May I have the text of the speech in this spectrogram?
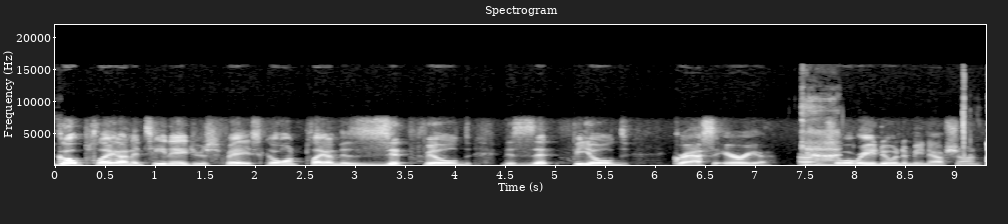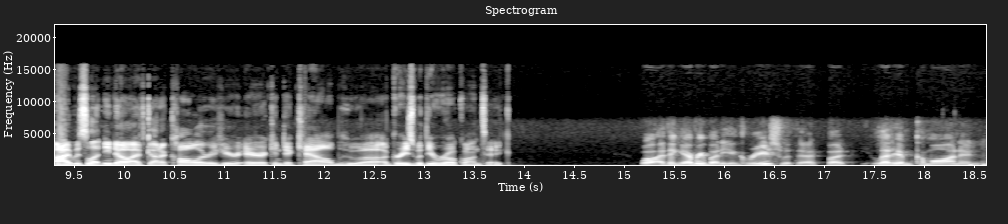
go play on a teenager's face. Go on play on the zit filled, the zit field grass area. All right. So what were you doing to me now, Sean? I was letting you know I've got a caller here, Eric and DeKalb, who uh, agrees with your Roquan take. Well, I think everybody agrees with that, but let him come on and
